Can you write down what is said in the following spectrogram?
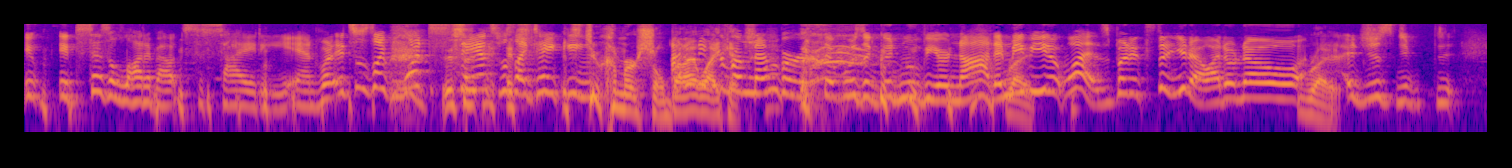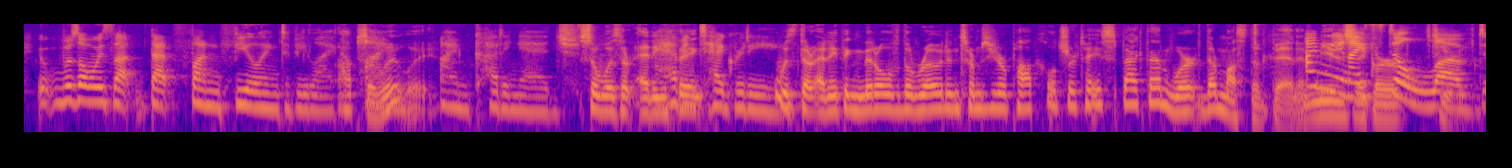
it, it says a lot about society and what it's just like what stance was like taking? it's too commercial but i, like it. I don't like even it remember if it was a good movie or not, and Right. maybe it was, but it's you know I don't know. Right. It just it was always that that fun feeling to be like I'm- Absolutely. I'm, cutting edge. so was there anything have integrity. was there anything middle of the road in terms of your pop culture tastes back then where there must have been I mean, I still TV. loved.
